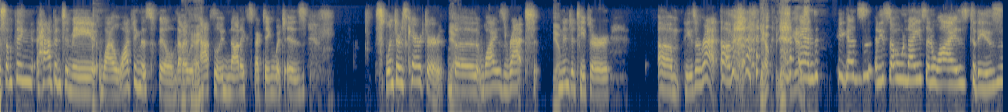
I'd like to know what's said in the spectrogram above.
something happened to me while watching this film that I was absolutely not expecting, which is Splinter's character, Yeah. the wise rat Yep. ninja teacher. Um, he's a rat. Um, yep yes he is and he gets and he's so nice and wise to these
